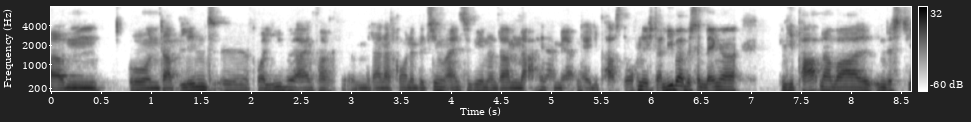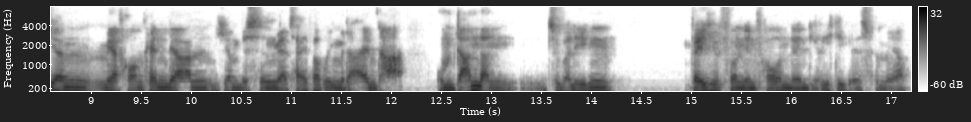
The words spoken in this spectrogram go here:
Ähm, und da blind äh, vor Liebe einfach mit einer Frau eine Beziehung einzugehen und dann im Nachhinein merken, hey, die passt doch nicht. Dann lieber ein bisschen länger in die Partnerwahl investieren, mehr Frauen kennenlernen, hier ein bisschen mehr Zeit verbringen mit der einen da, um dann dann zu überlegen, welche von den Frauen denn die richtige ist für mehr.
